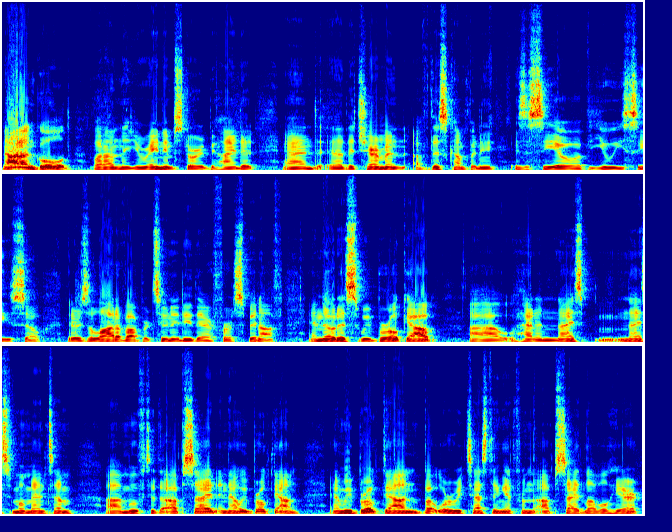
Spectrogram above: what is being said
not on gold, but on the uranium story behind it. And uh, the chairman of this company is the CEO of UEC. So there's a lot of opportunity there for a spinoff. And notice we broke out uh, had a nice nice momentum uh, move to the upside and now we broke down. And we broke down but we're retesting it from the upside level here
